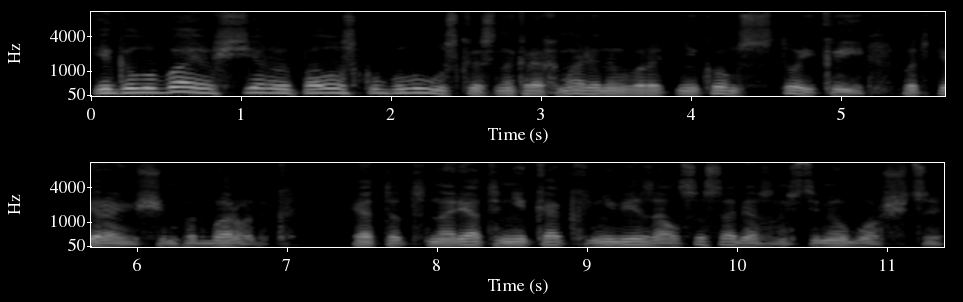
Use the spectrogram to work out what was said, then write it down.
и голубая в серую полоску блузка с накрахмаленным воротником стойкой, подпирающим подбородок. Этот наряд никак не вязался с обязанностями уборщицы.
